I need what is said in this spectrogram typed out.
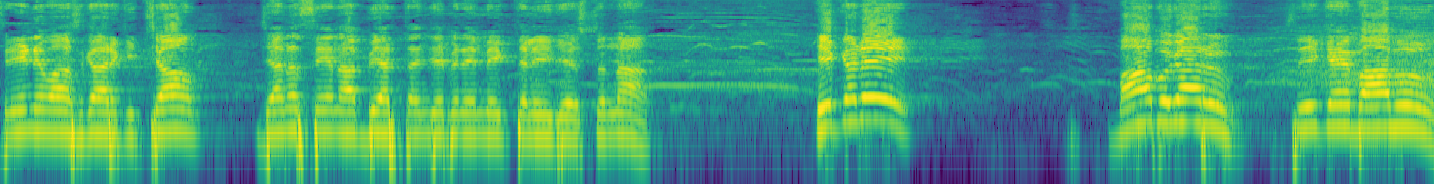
శ్రీనివాస్ గారికి ఇచ్చాం. జనసేన అభ్యర్థి అని చెప్పి నేను మీకు తెలియజేస్తున్నా. ఇక్కడే బాబు గారు సీకే బాబు.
